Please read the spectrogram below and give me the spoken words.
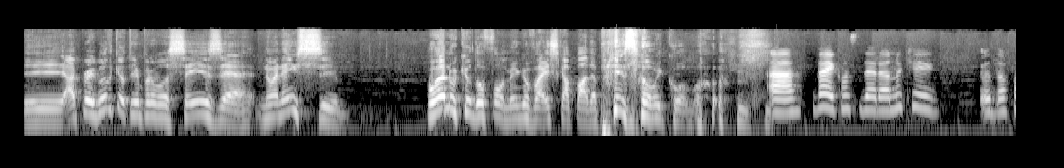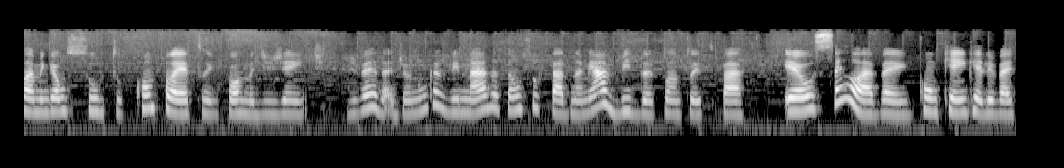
E a pergunta que eu tenho para vocês é: não é nem se. Quando que o do Flamengo vai escapar da prisão e como? ah, daí, considerando que o do Flamengo é um surto completo em forma de gente, de verdade, eu nunca vi nada tão surtado na minha vida quanto esse par. Eu sei lá, velho, com quem que ele vai.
